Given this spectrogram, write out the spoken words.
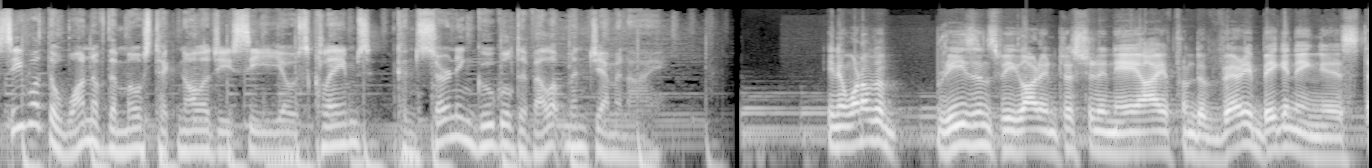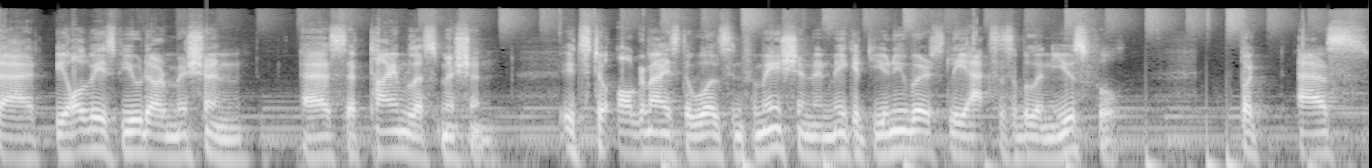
See what the one of the most technology CEOs claims concerning Google development Gemini. You know, one of the reasons we got interested in AI from the very beginning is that we always viewed our mission as a timeless mission. It's to organize the world's information and make it universally accessible and useful. But as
